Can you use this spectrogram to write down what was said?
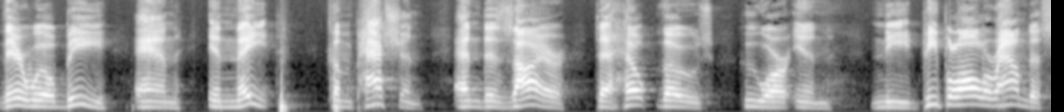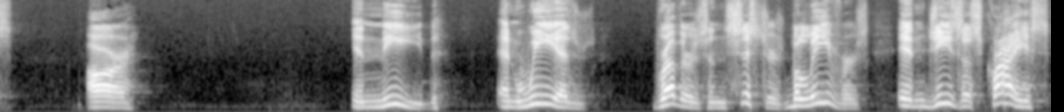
there will be an innate compassion and desire to help those who are in need. People all around us are in need, and we, as brothers and sisters, believers in Jesus Christ,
